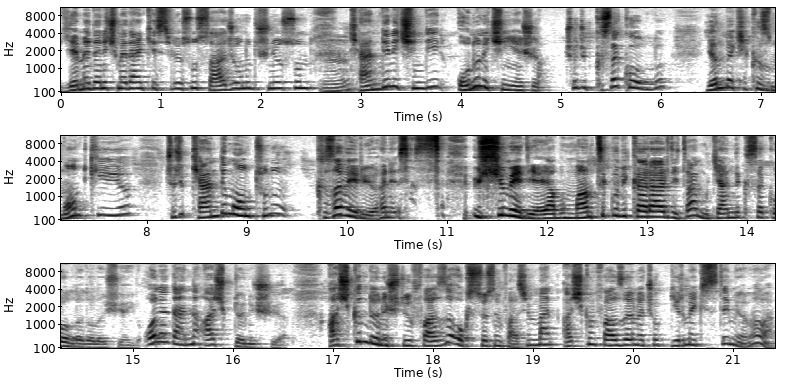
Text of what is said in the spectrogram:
Yemeden içmeden kesiliyorsun. Sadece onu düşünüyorsun. Hı. Kendin için değil onun için yaşıyor. Çocuk kısa kollu. Yanındaki kız mont giyiyor. Çocuk kendi montunu kıza veriyor. Hani üşüme diye. Ya bu mantıklı bir karar değil tamam mı? Kendi kısa kolla dolaşıyor. O nedenle aşk dönüşüyor. Aşkın dönüştüğü fazla oksitosin fazla. Şimdi ben aşkın fazlarına çok girmek istemiyorum ama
